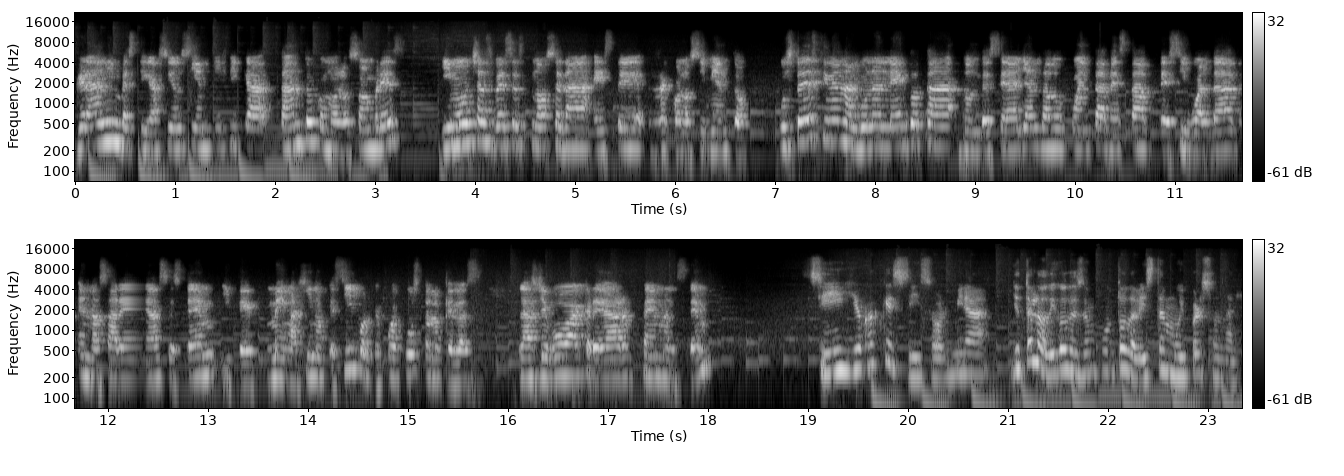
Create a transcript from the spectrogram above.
gran investigación científica, tanto como los hombres, y muchas veces no se da este reconocimiento. ¿Ustedes tienen alguna anécdota donde se hayan dado cuenta de esta desigualdad en las áreas STEM? Y que me imagino que sí, porque fue justo lo que las, las llevó a crear FEM and STEM. Sí, yo creo que sí, Sol. Mira, yo te lo digo desde un punto de vista muy personal.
